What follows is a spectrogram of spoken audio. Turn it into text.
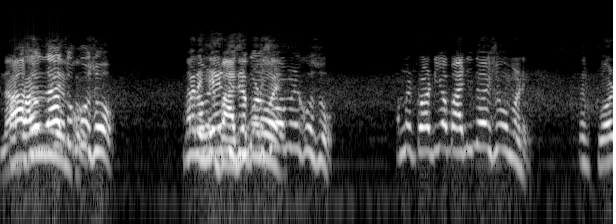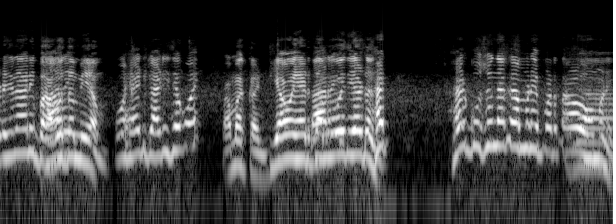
ના પાછો પાડું જા તું. કોસો. મારે અમને હેડ બાજી પણ હોય. અમને કોસો. અમને ટોટીઓ બાજી દો શું તો ટોળી ના ની ભાગો તમે એમ. ઓ હેડ ગાડી છે કોઈ? આમાં ઘંટિયા હોય હેડ તમે હોય હેડ જ. હેડ કોસો ના કે હમણે પડતા આવો હમણે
